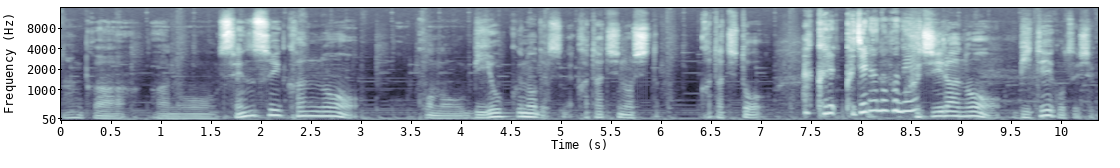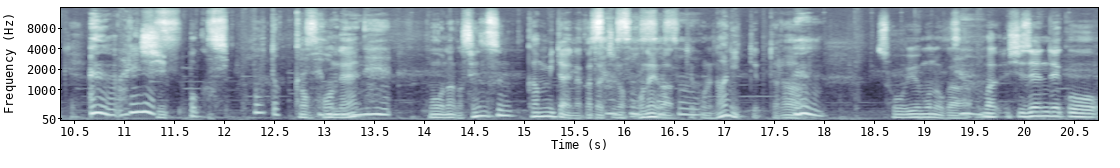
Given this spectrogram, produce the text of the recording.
なんかあの潜水艦のこの尾翼のですね形の下形と。あくるクジラの骨？クジラの尾てい骨でしたっけ？うんあれね尻尾か。尻尾とかの背骨もうなんか潜水艦みたいな形の骨があってこれ何って言ったら、うん、そういうものがまあ、自然でこ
